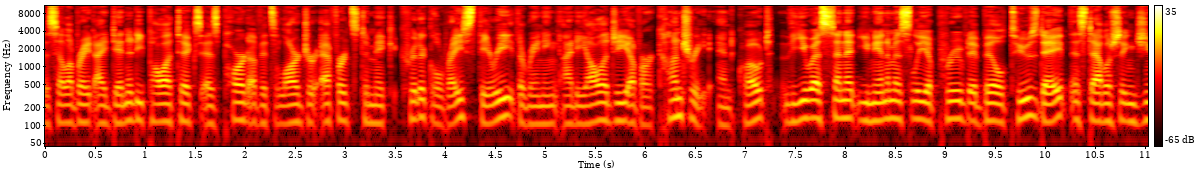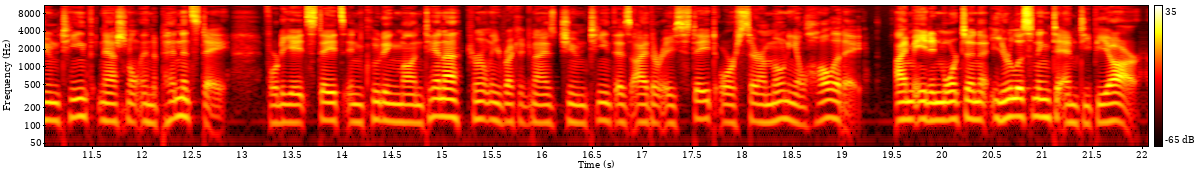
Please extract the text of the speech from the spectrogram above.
to celebrate identity politics as part of its larger efforts to make critical race theory the reigning ideology of our country, end quote. The U.S. Senate unanimously approved a bill Tuesday establishing establishing Juneteenth National Independence Day. 48 states, including Montana, currently recognize Juneteenth as either a state or ceremonial holiday. I'm Aidan Morton. You're listening to MTPR.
